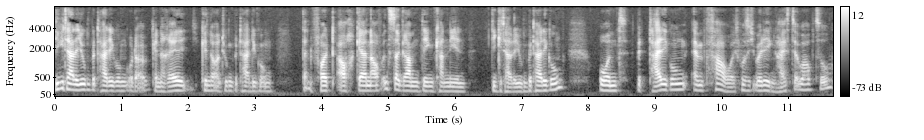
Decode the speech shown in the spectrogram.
digitale Jugendbeteiligung oder generell Kinder- und Jugendbeteiligung, dann folgt auch gerne auf Instagram den Kanälen Digitale Jugendbeteiligung und Beteiligung MV. Jetzt muss ich überlegen, heißt der überhaupt so?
